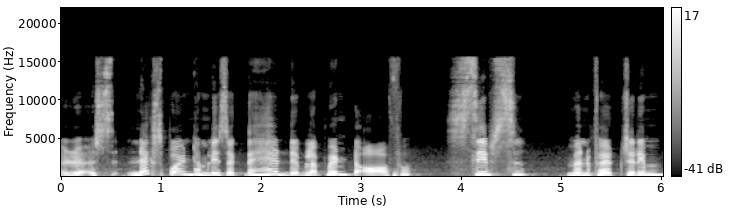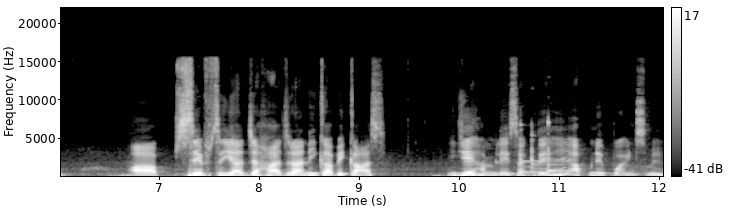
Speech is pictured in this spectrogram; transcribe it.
नेक्स्ट पॉइंट हम ले सकते हैं development of ships manufacturing of ships या जहाज़ रानी का विकास. ये हम ले सकते हैं अपने पॉइंट्स में.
